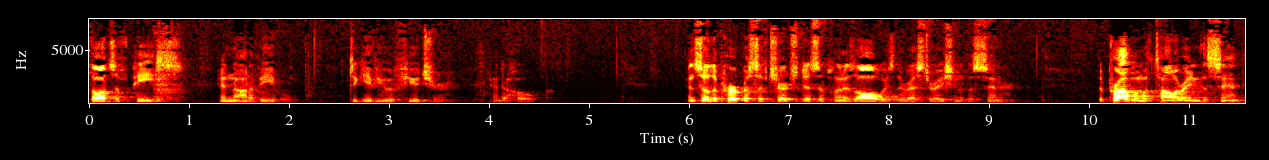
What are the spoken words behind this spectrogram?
thoughts of peace and not of evil, to give you a future and a hope. And so the purpose of church discipline is always the restoration of the sinner. The problem with tolerating the sin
